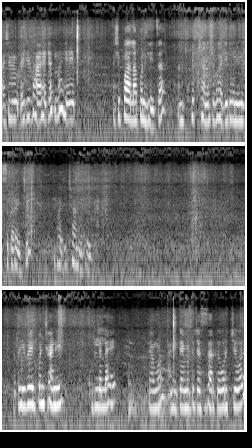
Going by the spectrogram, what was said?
अशी याची भा ह्याच्यात ना हे अशी पाला पण घ्यायचा आणि खूप छान अशी भाजी दोन्ही मिक्स करायची. भाजी छान होते. आता ही वेल पण छान येईल फुटलेलं आहे. त्यामुळं आणि टॅमॅटोच्या असं सारखं वरचेवर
